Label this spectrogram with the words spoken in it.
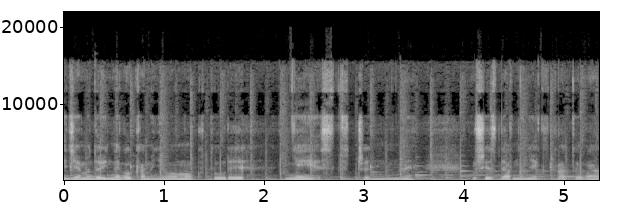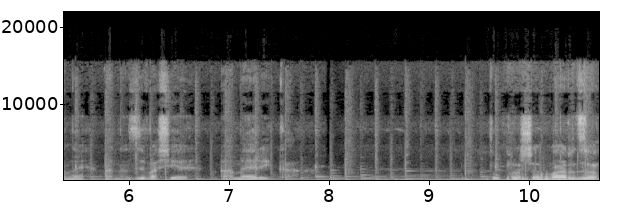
Jedziemy do innego kamieniołomu, który nie jest czynny, już jest dawno nieeksploatowany, a nazywa się Ameryka. Tu proszę bardzo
